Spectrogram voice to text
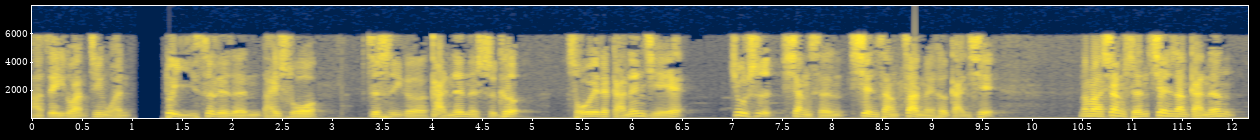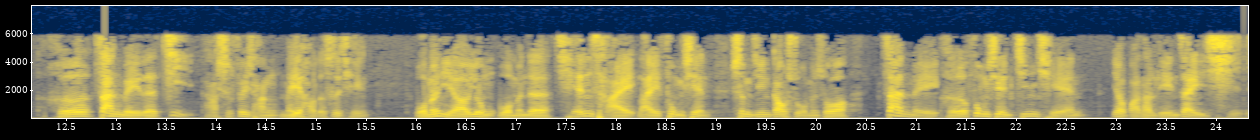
啊，这一段经文对以色列人来说。这是一个感恩的时刻，所谓的感恩节，就是向神献上赞美和感谢。那么向神献上感恩和赞美的祭啊，是非常美好的事情。我们也要用我们的钱财来奉献。圣经告诉我们说，赞美和奉献金钱要把它连在一起。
